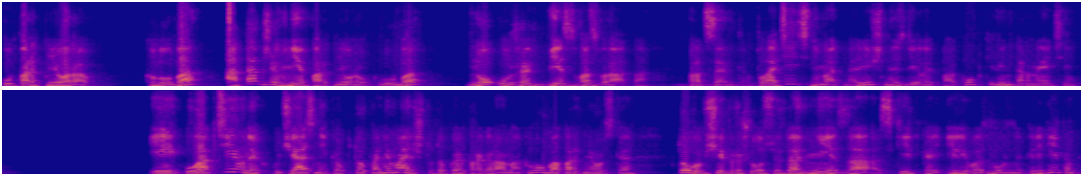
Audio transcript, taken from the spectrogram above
У партнеров клуба, а также вне партнеров клуба, но уже без возврата процентов. Платить, снимать наличные, сделать покупки в интернете – и у активных участников, кто понимает, что такое программа клуба партнерская, кто вообще пришел сюда не за скидкой или, возможно, кредитом,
